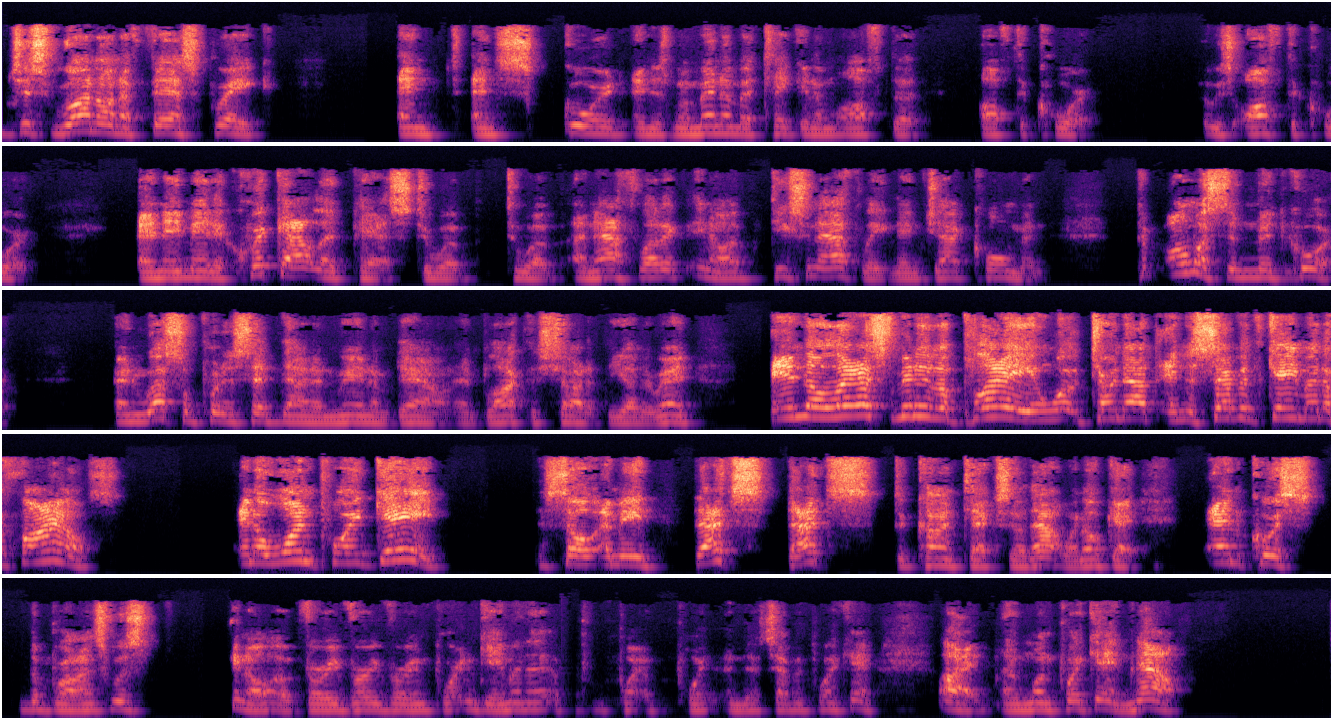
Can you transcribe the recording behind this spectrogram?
just run on a fast break and and scored, and his momentum had taken him off the off the court. It was off the court, and they made a quick outlet pass to a to a, an athletic, you know, a decent athlete named Jack Coleman, almost in midcourt. And Russell put his head down and ran him down and blocked the shot at the other end in the last minute of play, and what turned out in the seventh game of the finals, in a one point game. So I mean, that's that's the context of that one. Okay, and of course, LeBron's was you know a very very very important game in a point, point in the seven point game. All right, a one point game. Now,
